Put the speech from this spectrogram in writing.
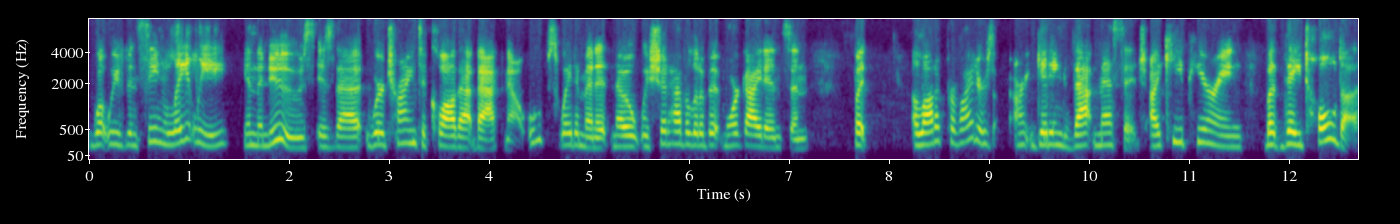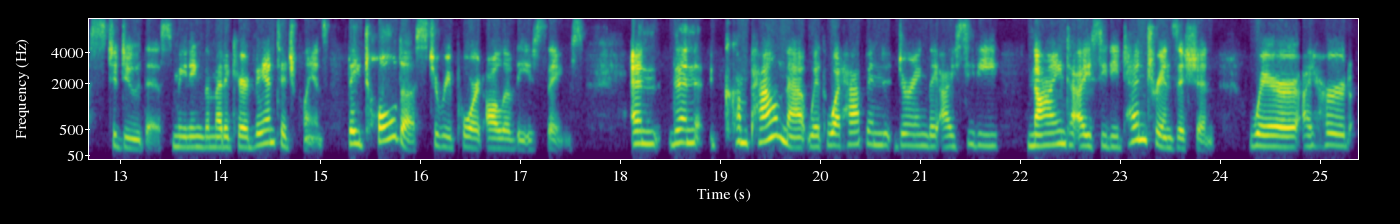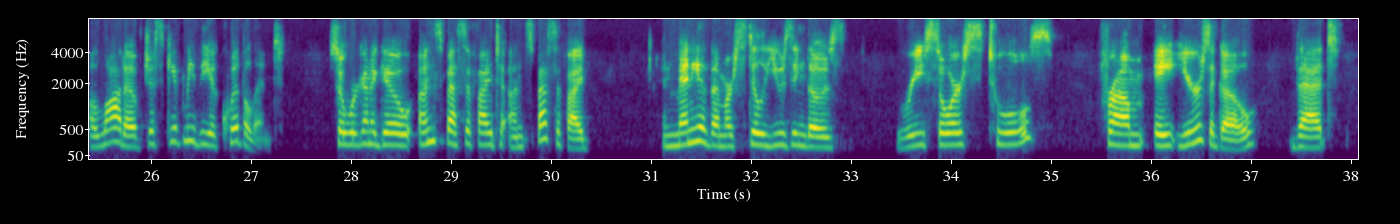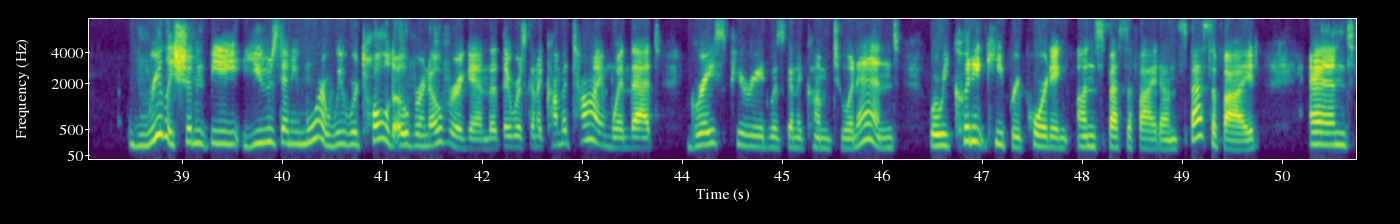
What we've been seeing lately in the news is that we're trying to claw that back now. Oops, wait a minute. No, we should have a little bit more guidance and but a lot of providers aren't getting that message. I keep hearing, but they told us to do this, meaning the Medicare Advantage plans. They told us to report all of these things. And then compound that with what happened during the ICD 9 to ICD 10 transition, where I heard a lot of just give me the equivalent. So we're going to go unspecified to unspecified. And many of them are still using those resource tools from eight years ago that really shouldn't be used anymore. We were told over and over again that there was going to come a time when that grace period was going to come to an end where we couldn't keep reporting unspecified, unspecified. And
